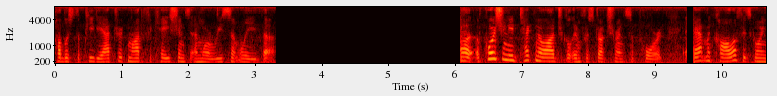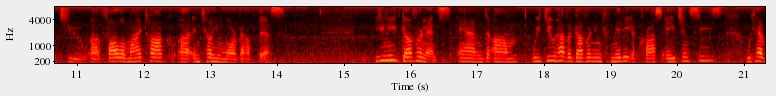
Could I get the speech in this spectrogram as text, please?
published the pediatric modifications and more recently the uh, of course, you need technological infrastructure and support. Matt McAuliffe is going to uh, follow my talk uh, and tell you more about this. You need governance, and um, we do have a governing committee across agencies. We have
